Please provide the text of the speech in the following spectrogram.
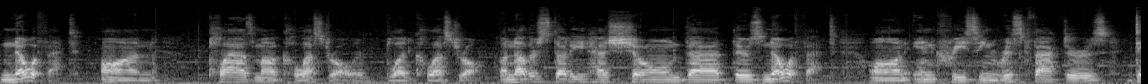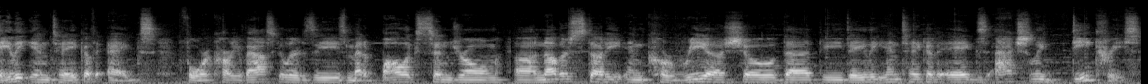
no effect on plasma cholesterol or blood cholesterol. Another study has shown that there's no effect on increasing risk factors, daily intake of eggs for cardiovascular disease, metabolic syndrome. Uh, another study in Korea showed that the daily intake of eggs actually decrease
